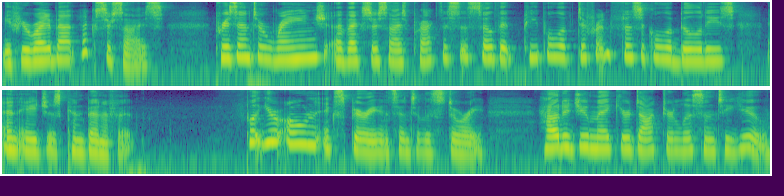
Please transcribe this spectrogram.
If you write about exercise, present a range of exercise practices so that people of different physical abilities and ages can benefit. Put your own experience into the story. How did you make your doctor listen to you?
